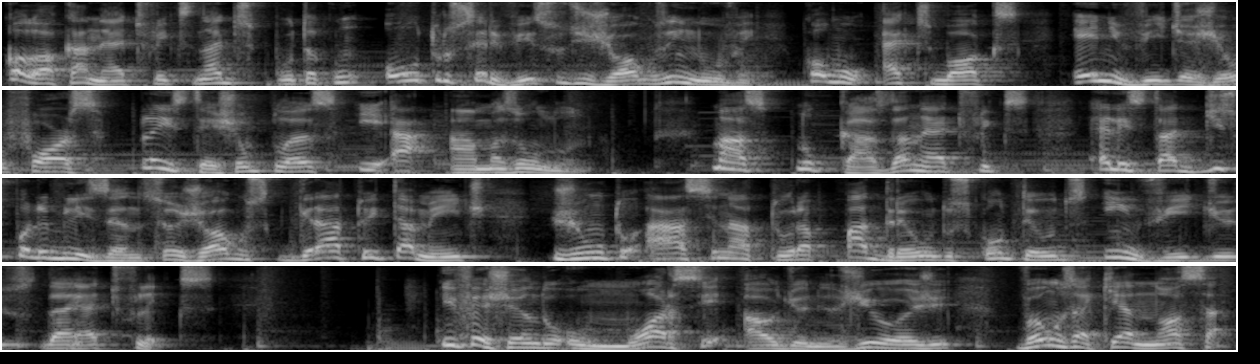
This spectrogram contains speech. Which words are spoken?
coloca a Netflix na disputa com outros serviços de jogos em nuvem, como Xbox, Nvidia GeForce, PlayStation Plus e a Amazon Luna mas no caso da Netflix, ela está disponibilizando seus jogos gratuitamente junto à assinatura padrão dos conteúdos em vídeos da Netflix. E fechando o Morse Audio News de hoje, vamos aqui à nossa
